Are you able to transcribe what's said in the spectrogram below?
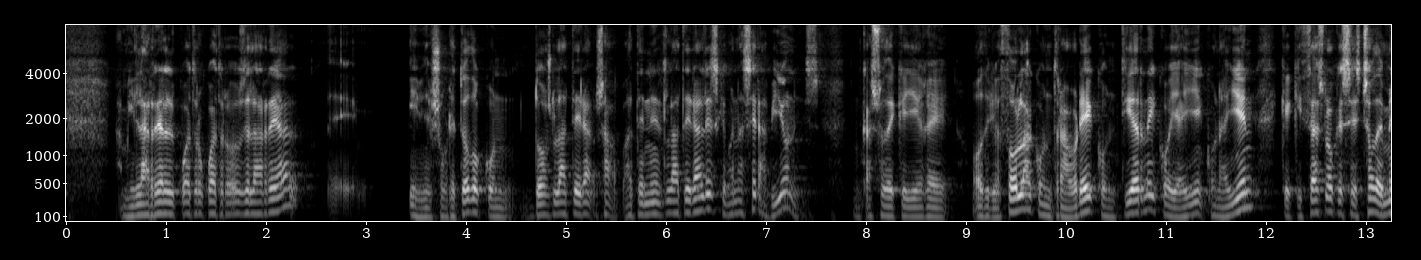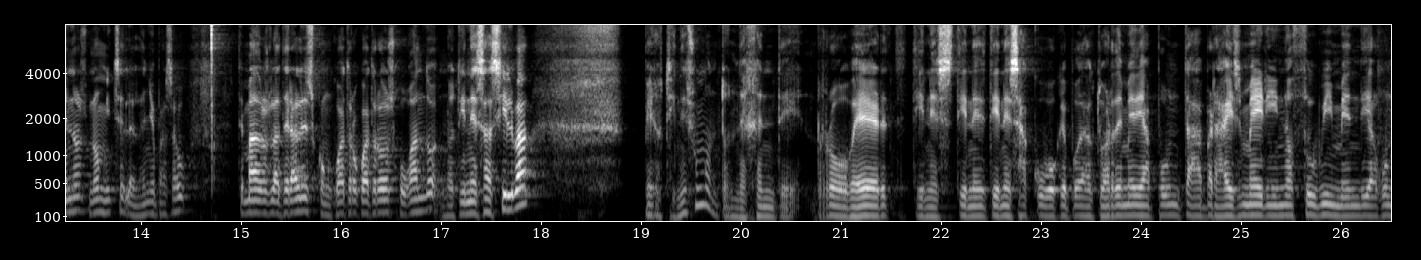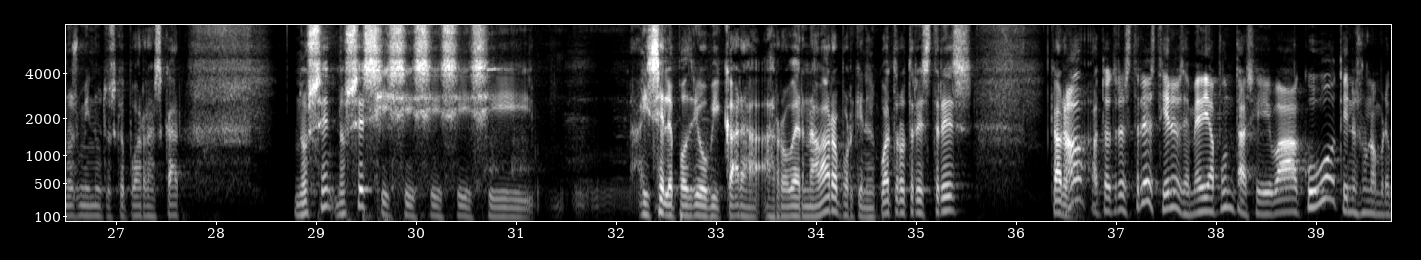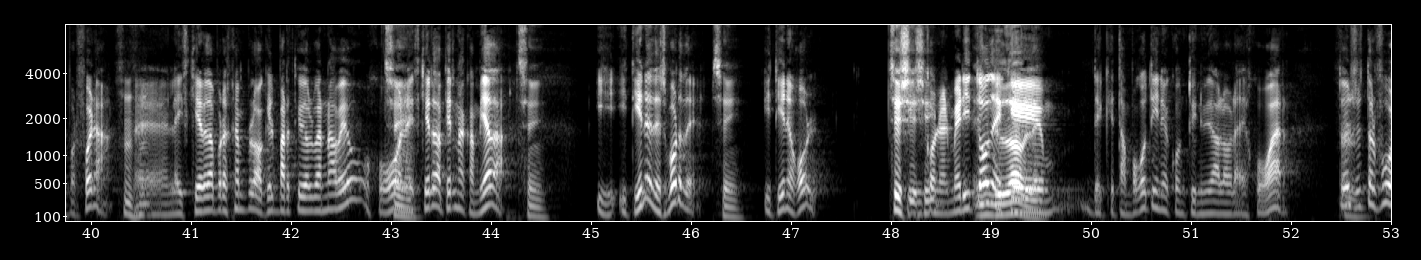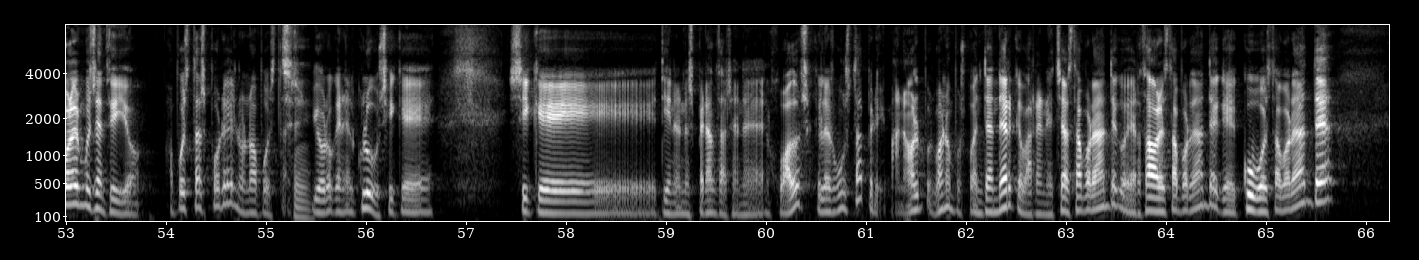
A mí la Real, el 4-4-2 de la Real, eh, y sobre todo con dos laterales, o sea, va a tener laterales que van a ser aviones. En caso de que llegue Odriozola contra Traoré, con Tierney, con Ayen, que quizás lo que se echó de menos, ¿no, Michel? El año pasado, tema de los laterales con 4-4-2 jugando, no tienes a Silva, pero tienes un montón de gente. Robert, tienes, tienes, tienes a Cubo que puede actuar de media punta, Bryce Merino, Zubimendi, algunos minutos que pueda rascar. No sé, no sé si, si, si, si, si ahí se le podría ubicar a, Robert Navarro, porque en el 4-3-3... Claro. No, 4-3-3 tienes de media punta, si va a cubo, tienes un hombre por fuera. Eh, en la izquierda, por ejemplo, aquel partido del Bernabéu jugó en la izquierda pierna cambiada. Sí. Y, tiene desborde. Sí. Y tiene gol. Sí, sí, sí. Con el mérito de que, de que, tampoco tiene continuidad a la hora de jugar. Entonces, esto el fútbol es muy sencillo. ¿Apuestas por él o no apuestas? Yo creo que en el club sí que sí que tienen esperanzas en el jugador, sí que les gusta, pero Imanol, pues bueno, pues puede entender que Barrenechea está por delante, que Oyarzábal está por delante, que Cubo está por delante,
